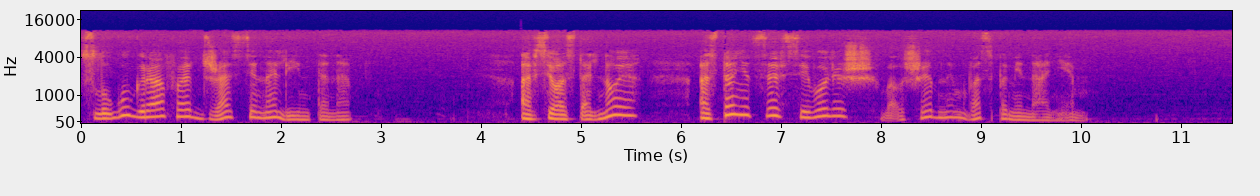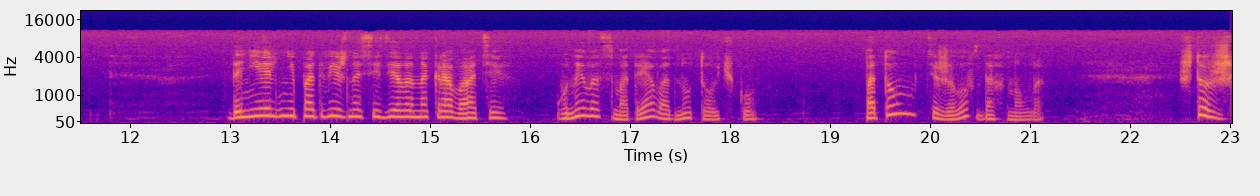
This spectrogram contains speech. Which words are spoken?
слугу графа Джастина Линтона. А все остальное останется всего лишь волшебным воспоминанием. Даниэль неподвижно сидела на кровати, уныло смотря в одну точку. Потом тяжело вздохнула. Что ж,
